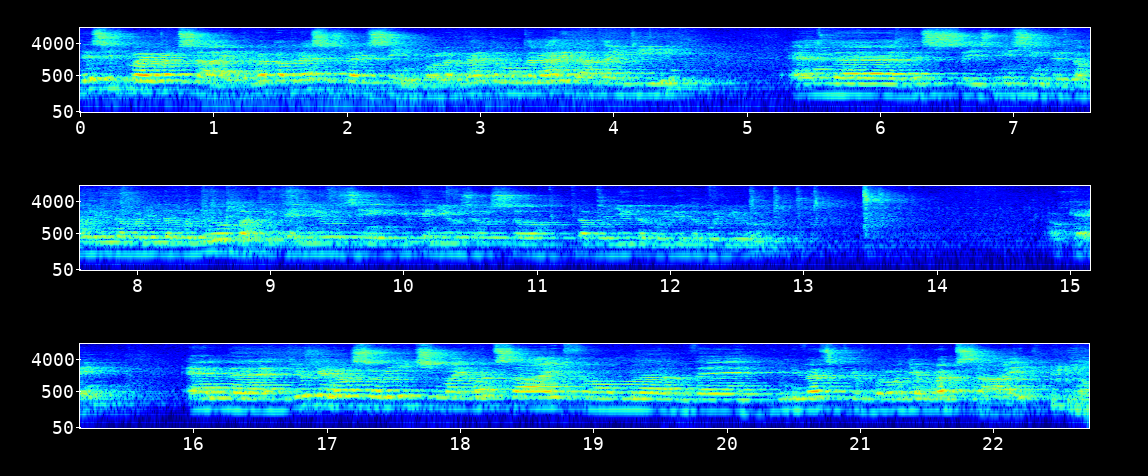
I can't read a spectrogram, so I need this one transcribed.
This is my website. The web address is very simple, albertomontanari.it and uh, this is missing the www, but you can use you can use also www. Okay, and uh, you can also reach my website from uh, the University of Bologna website. No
